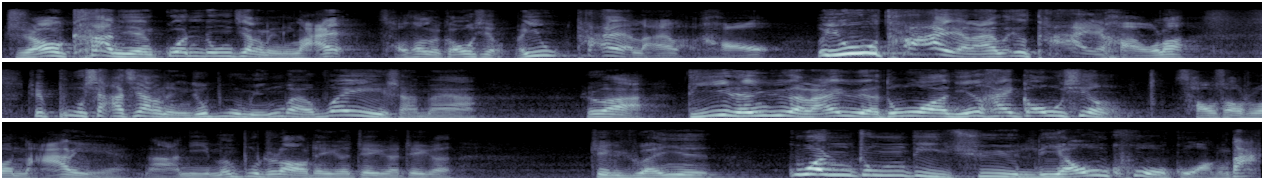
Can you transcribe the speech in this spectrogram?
只要看见关中将领来，曹操就高兴。哎呦，他也来了，好！哎呦，他也来了，又太好了。这部下将领就不明白为什么呀，是吧？敌人越来越多，您还高兴？曹操说：“哪里啊？你们不知道这个这个这个这个原因。关中地区辽阔广大，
